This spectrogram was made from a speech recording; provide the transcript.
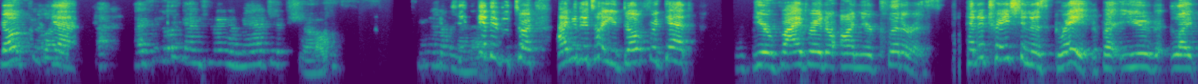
don't I feel forget, like- I feel like I'm doing a magic show. On a keep minute. getting the toy. I'm going to tell you, don't forget your vibrator on your clitoris. Penetration is great, but you like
